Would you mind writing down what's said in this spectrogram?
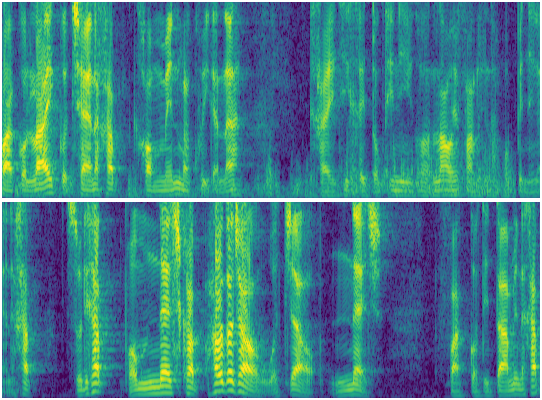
ฝากกดไลค์กดแชร์นะครับ คอมเมนต์มาคุยกันนะ ใครที่เคยตกที่นี่ก็เล่าให้ฟังหน่อยนะว่าเป็นยังไงนะครับ สวัสดีครับ ผมเนชครับฮัลโหลเจ้าว่าเจ้าเนชฝากกดติดตามด้วยนะครับ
